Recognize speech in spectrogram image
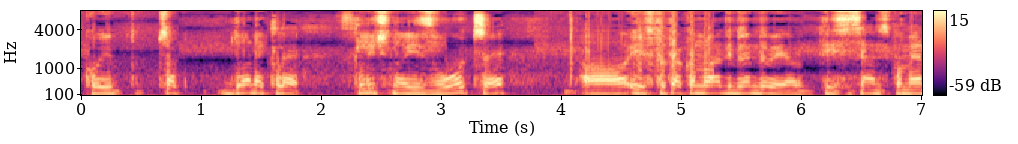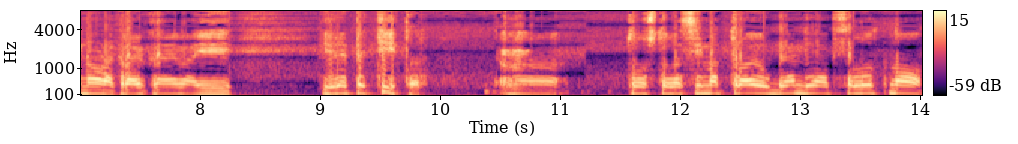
кои чак донекле slično izvuče, a, isto tako mladi bendovi, jer ti si sam spomenuo na kraju krajeva i, i repetitor. A, to što vas ima troje u bendu apsolutno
